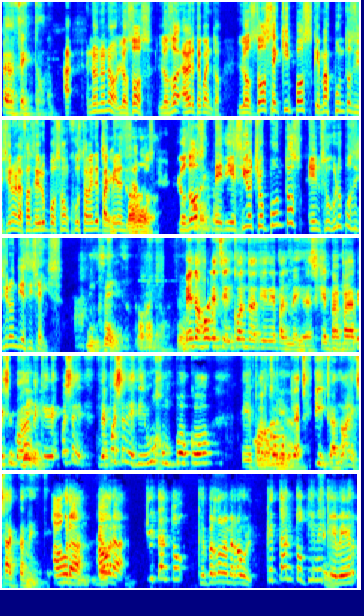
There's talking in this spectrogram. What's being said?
perfecto. Ah, no, no, no, los dos. Los dos, a ver, te cuento. Los dos equipos que más puntos hicieron en la fase de grupos son justamente Palmeiras y los Santos. dos. Los dos Correcto. de 18 puntos, en sus grupos hicieron 16. 16, correcto. sí. Menos goles en contra tiene Palmeiras. Que pa- para, mí es importante Sí. que después se, después se desdibuja un poco eh, por Por cómo clasifica, ¿no? Exactamente. Ahora, ahora, ¿qué tanto, que perdóname, Raúl, qué tanto tiene Sí. que ver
